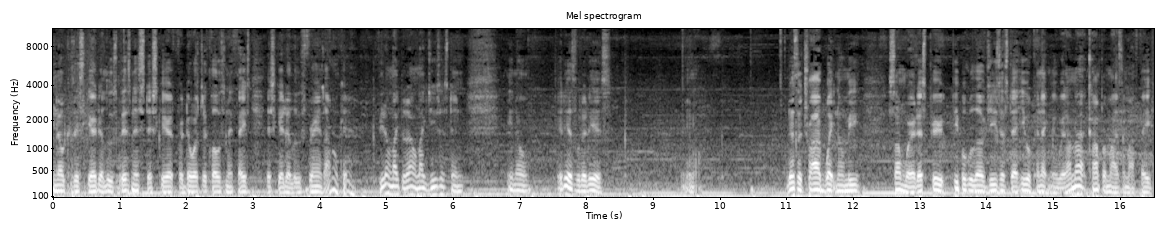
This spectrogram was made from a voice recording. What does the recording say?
You know, because they're scared to lose business. They're scared for doors to close in their face. They're scared to lose friends. I don't care. If you don't like that, I don't like Jesus, then, you know, it is what it is. You know, there's a tribe waiting on me somewhere. There's people who love Jesus that he will connect me with. I'm not compromising my faith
